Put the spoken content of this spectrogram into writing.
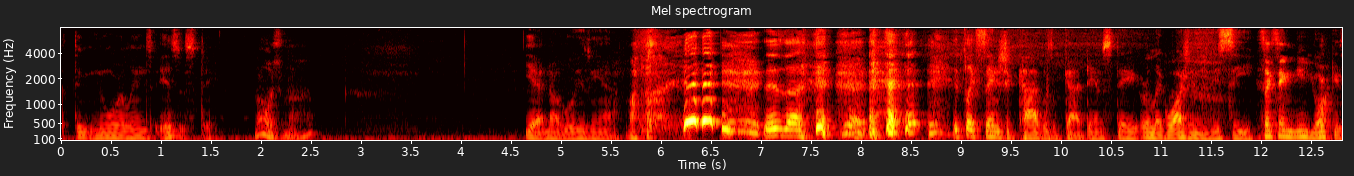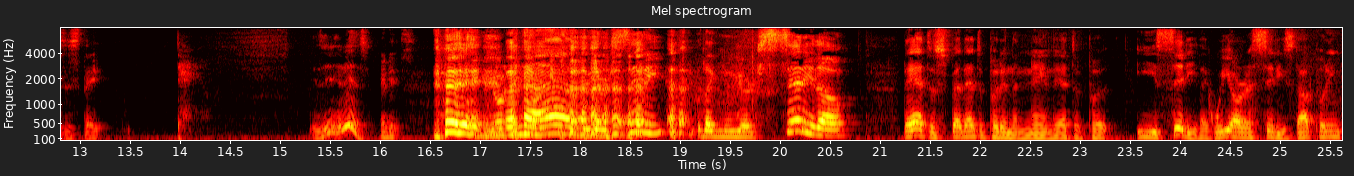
I think New Orleans is a state. No, it's not. Yeah, no, Louisiana. There's a, uh, it's like saying Chicago's a goddamn state, or like Washington D.C. It's like saying New York is a state. Is it? It is. It is. New York, New York. New York City. It's like New York City though. They had to spe- they had to put in the name. They had to put E City. Like we are a city. Stop putting.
